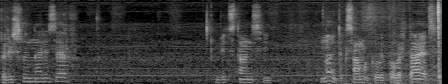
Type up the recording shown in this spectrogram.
Перейшли на резерв від станції. Ну і так само, коли повертається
